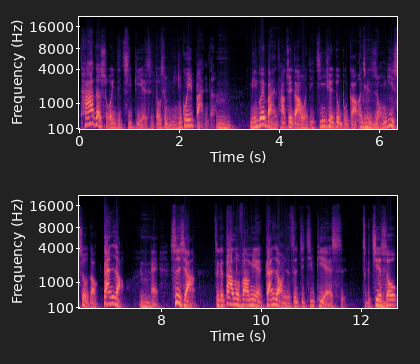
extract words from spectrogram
它的所谓的 GPS 都是明规版的。嗯，明规版它最大的问题，精确度不高，而且容易受到干扰。嗯，哎，试想这个大陆方面干扰你的这 GPS 这个接收。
